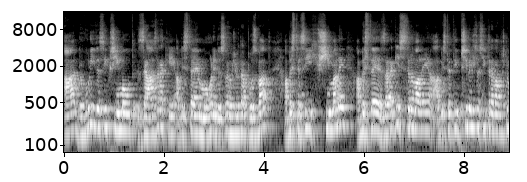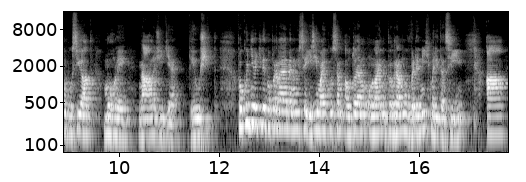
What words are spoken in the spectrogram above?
a dovolíte si přijmout zázraky, abyste je mohli do svého života pozvat, abyste si jich všímali, abyste je zaregistrovali a abyste ty příležitosti, které vám začnou posílat, mohli náležitě využít. Pokud mě vidíte poprvé, jmenuji se Jiří Majku, jsem autorem online programu vedených meditací a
